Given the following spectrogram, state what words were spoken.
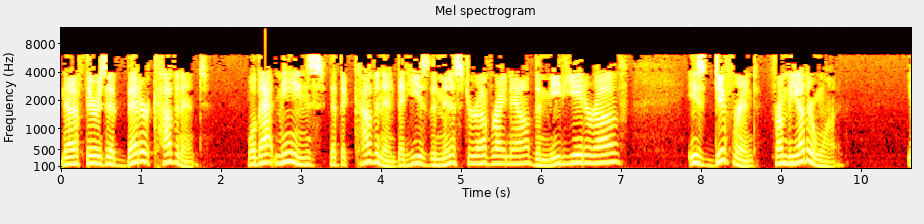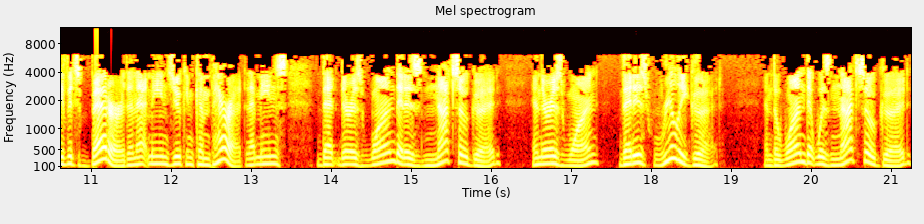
Now, if there is a better covenant, well, that means that the covenant that he is the minister of right now, the mediator of, is different from the other one. If it's better, then that means you can compare it. That means that there is one that is not so good, and there is one that is really good. And the one that was not so good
